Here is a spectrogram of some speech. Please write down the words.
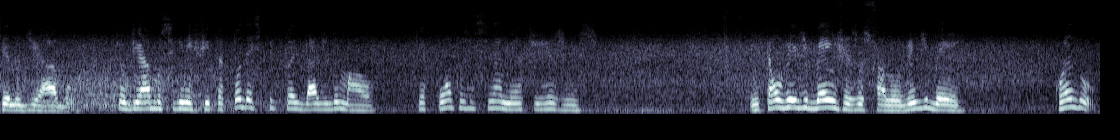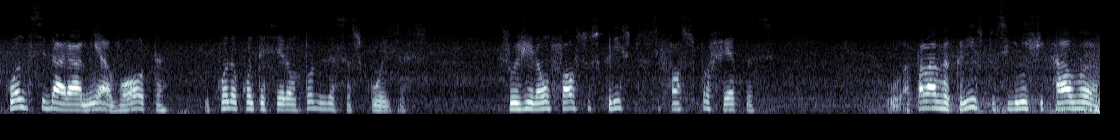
pelo diabo. Que o diabo significa toda a espiritualidade do mal, que é contra os ensinamentos de Jesus. Então vede bem, Jesus falou, vede bem. Quando, quando se dará a minha volta e quando acontecerão todas essas coisas, surgirão falsos cristos e falsos profetas a palavra Cristo significava,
